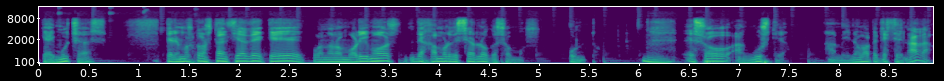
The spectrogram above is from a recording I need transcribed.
que hay muchas, tenemos constancia de que cuando nos morimos dejamos de ser lo que somos. Punto. Mm. Eso angustia. A mí no me apetece nada.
